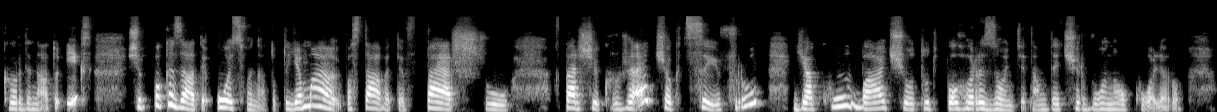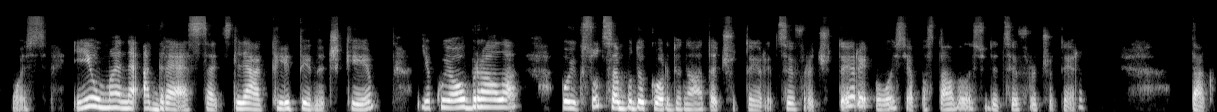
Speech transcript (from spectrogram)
координату X, щоб показати, ось вона. Тобто я маю поставити в першу, в перший кружечок цифру, яку бачу тут по горизонті, там де червоного кольору. Ось. І у мене адреса для клітиночки, яку я обрала. По іксу це буде координата 4, цифра 4. Ось я поставила сюди цифру 4. Так,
